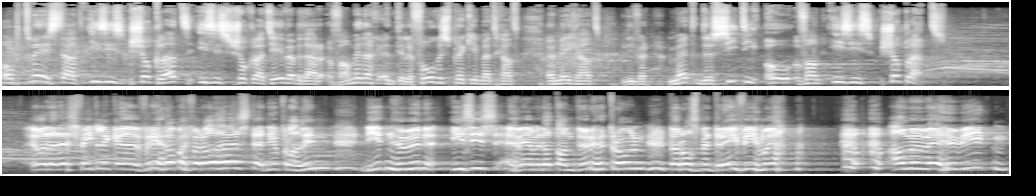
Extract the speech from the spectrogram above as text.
Op twee staat Isis Chocolat. Isis Chocolatier, we hebben daar vanmiddag een telefoongesprekje met gehad, eh, mee gehad, liever, met de CTO van Isis Chocolat. Ja, dat is feitelijk een vrij grappig verhaal geweest. Die pralin, die eten gewoon ISIS. En wij hebben dat dan doorgetrokken naar ons bedrijf heen. Maar ja, hadden wij geweten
